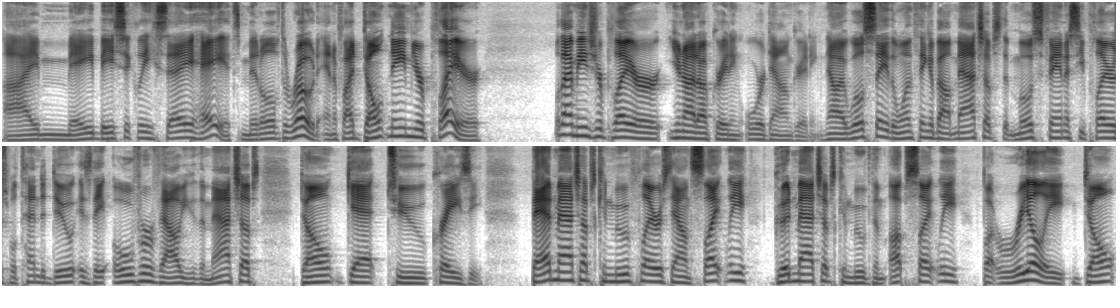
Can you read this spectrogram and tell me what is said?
I may basically say, hey, it's middle of the road. And if I don't name your player, well, that means your player, you're not upgrading or downgrading. Now, I will say the one thing about matchups that most fantasy players will tend to do is they overvalue the matchups. Don't get too crazy. Bad matchups can move players down slightly, good matchups can move them up slightly, but really don't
